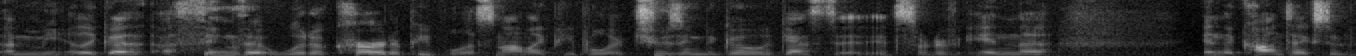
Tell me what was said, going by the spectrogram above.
a like a, a thing that would occur to people. It's not like people are choosing to go against it. It's sort of in the in the context of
